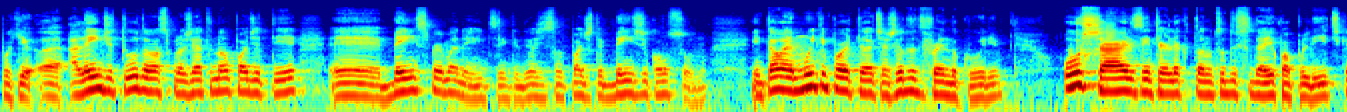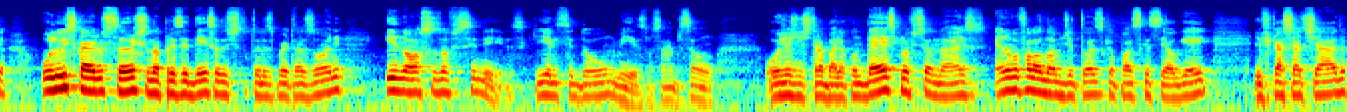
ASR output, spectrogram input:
Porque, uh, além de tudo, o nosso projeto não pode ter é, bens permanentes, entendeu? A gente só pode ter bens de consumo. Então, é muito importante a ajuda do Fernando Cury, o Charles interlectuando tudo isso daí com a política, o Luiz Carlos Sanches na presidência do Instituto Libertazone e nossos oficineiros, que eles se doam mesmo, sabe? São Hoje a gente trabalha com 10 profissionais. Eu não vou falar o nome de todos, que eu posso esquecer alguém e ficar chateado.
